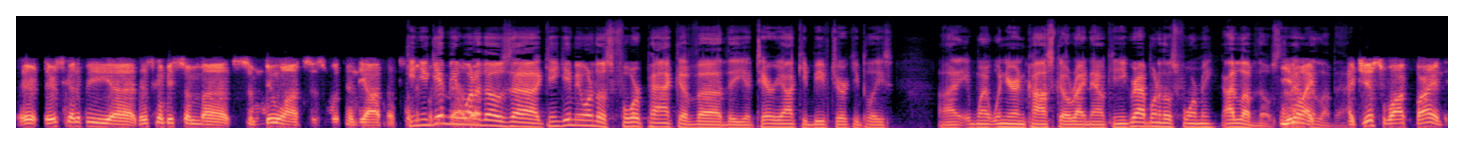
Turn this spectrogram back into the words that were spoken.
there, there's going to be uh, there's going to be some uh, some nuances within the offense. Can you give me one way. of those? Uh, can you give me one of those four pack of uh, the uh, teriyaki beef jerky, please? Uh, when, when you're in Costco right now, can you grab one of those for me? I love those. You know, I, I, I love that. I just walked by. and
